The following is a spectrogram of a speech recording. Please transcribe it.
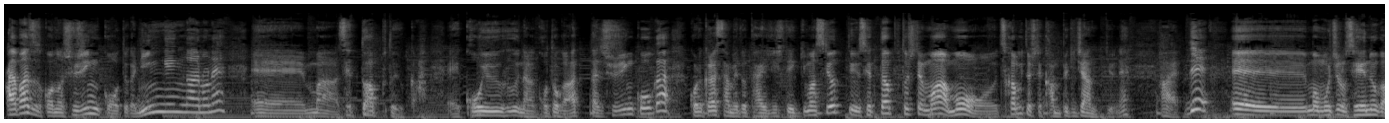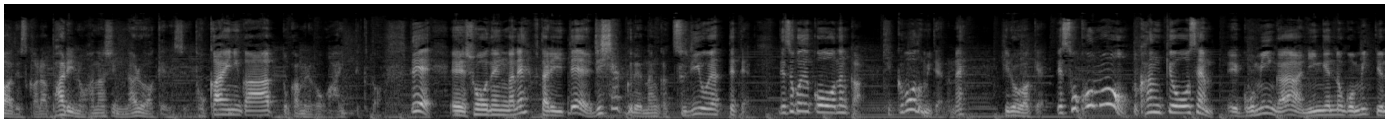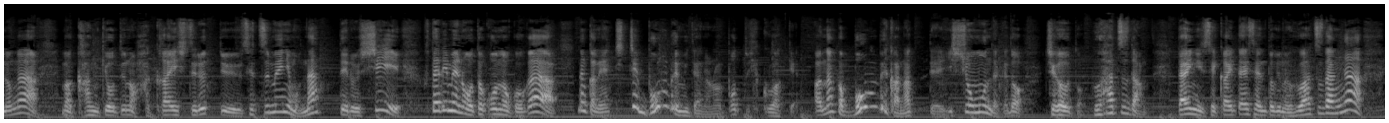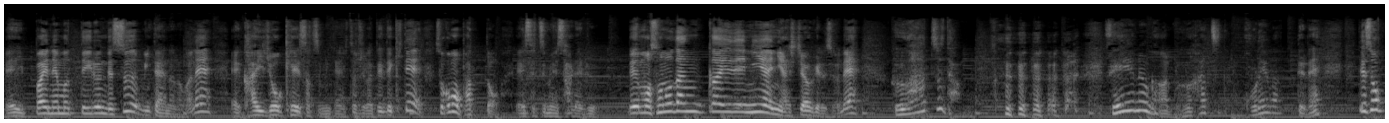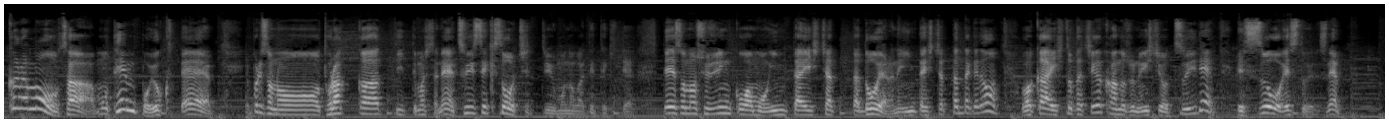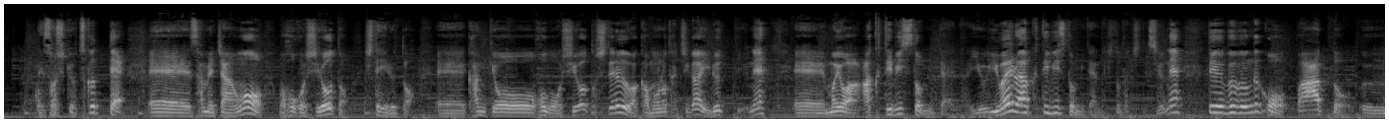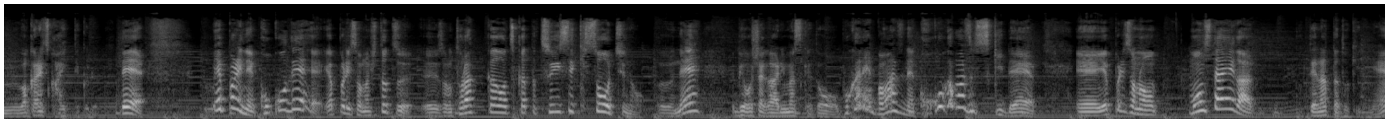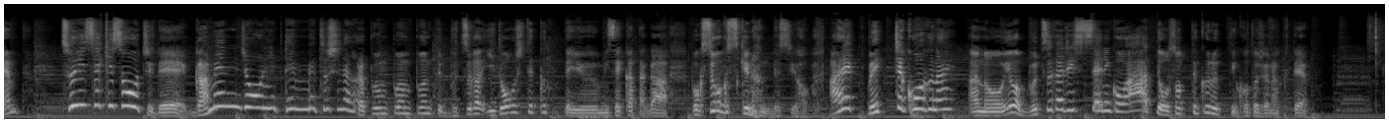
あ、まずこの主人公というか人間側のね、えー、まあ、セットアップというか、えーこういう風なことがあった主人公が、これからサメと対峙していきますよっていうセットアップとしても、まあ、もう、つかみとして完璧じゃんっていうね。はい。で、えー、まあもちろんセーヌ川ですから、パリの話になるわけですよ。都会にガーッとカメラが入っていくと。で、えー少年がね、二人いて、磁石でなんか釣りをやってて、で、そこでこう、なんか、キックボードみたいなね、拾うわけ。で、そこも、環境汚染、えゴミが、人間のゴミっていうのが、まあ、環境っていうのを破壊してるっていう説明にもなってるし、二人目の男の子が、なんかね、ちっちゃいボンベみたいなのをポッと引くわけ。あ、なんかボンベかなって一瞬思うんだけど、違うと。不発弾。第二次世界大戦の時の不発弾が、えいっぱい眠っているんです、みたいなのがね、えー海上警察みたいな人たちが出てきて、そこもパッと、え説明される。で、もうその段階でニヤニヤしちゃうわけですよね。不発弾セーヌ川の不発弾これはってね。で、そっからもうさ、もうテンポ良くて、やっぱりその、トラッカーって言ってましたね。追跡装置っていうものが出てきて。で、その主人公はもう引退しちゃった、どうやらね、引退しちゃったんだけど、若い人たちが彼女の意思を継いで、SOS というですね、組織を作って、えー、サメちゃんを保護しようとしていると、えー環境保護をしようとしてる若者たちがいるっていうね、えーまあ、要はアクティビストみたいな、いわゆるアクティビストみたいな人たちですよね。っていう部分がこう、バーっと、分かりやすく入ってくる。で、やっぱりね、ここで、やっぱりその一つ、そのトラッカーを使った追跡装置の、ね、描写がありますけど、僕はね、やっぱまずね、ここがまず好きで、えーやっぱりその、モンスター映画ってなった時にね、追跡装置で画面上に点滅しながらプンプンプンって物が移動してくっていう見せ方が僕すごく好きなんですよ。あれめっちゃ怖くない？あの、要は物が実際にこうわーって襲ってくるっていうことじゃなくて、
